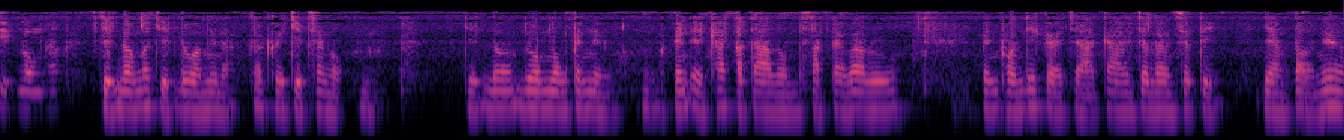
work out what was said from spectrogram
จิตลงครับ จิตลงก็จิตรวมนี่แหละก็คือจิตสงบ จิตรวมรวมลงเป็นหนึ่ง เป็นเอกขตาลมสักแต่ว่ารู้ เป็นผลที่เกิดจากการเจริญสติอย่างต่อเนื่อง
